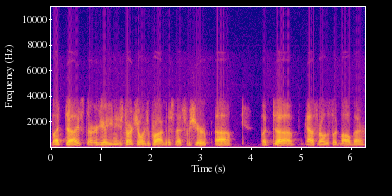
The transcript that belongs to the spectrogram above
But uh, it's third year. You need to start showing some progress. That's for sure. Uh, but uh, got to throw the football better.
